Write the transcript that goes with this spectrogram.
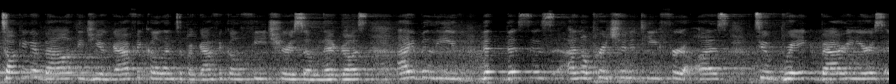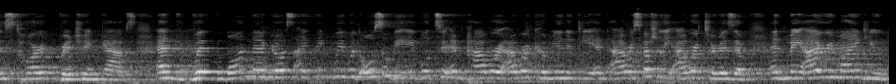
Talking about the geographical and topographical features of Negros, I believe that this is an opportunity for us to break barriers and start bridging gaps. And with One Negros, I think we would also be able to empower our community and our, especially our tourism. And may I remind you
